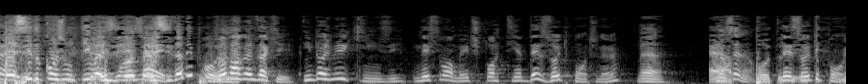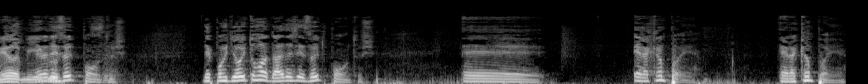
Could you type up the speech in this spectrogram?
Tecido conjuntivo Tecido- adiposo. Tecido adiposo. Vamos organizar aqui. Em 2015, nesse momento, o Sport tinha 18 pontos, né? É. É, Não sei não. ponto de- 18 pontos. Meu amigo. Era 18 pontos. Depois de 8 rodadas, 18 pontos. É, Era campanha. Era campanha.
